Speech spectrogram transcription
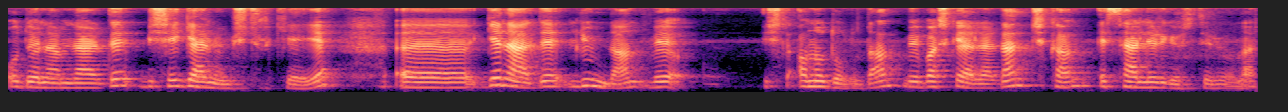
o dönemlerde bir şey gelmemiş Türkiye'ye. E, genelde Lübnan ve işte Anadolu'dan ve başka yerlerden çıkan eserleri gösteriyorlar.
